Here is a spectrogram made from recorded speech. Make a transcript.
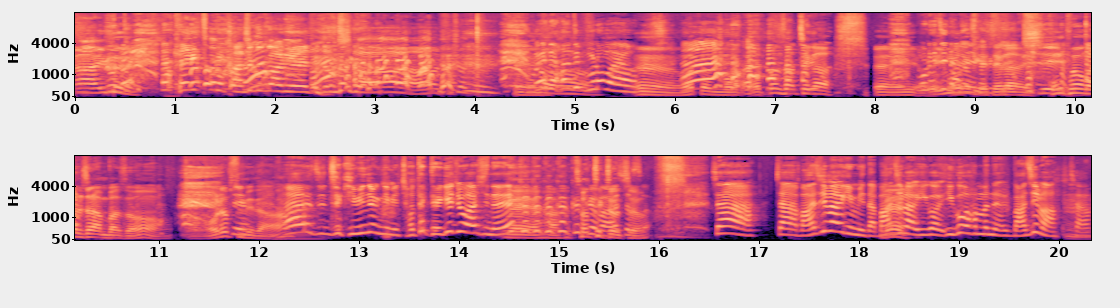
아, 이거 캐릭터로 가지고 가네, 조정 씨가. 아, 네. 왜 나한테 물어봐요? 네, 어떤, 뭐, 어떤 사체가, 예, 모르지, 나는. 제가 공포 영화를 잘 안 봐서 어, 어렵습니다. 아, 진짜 김인정 님이 저택 되게 좋아하시네. 네, 크크크크크. 저택 좋죠. 자, 자, 마지막입니다. 마지막, 네. 이거, 이거 한번, 마지막. 음. 자,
